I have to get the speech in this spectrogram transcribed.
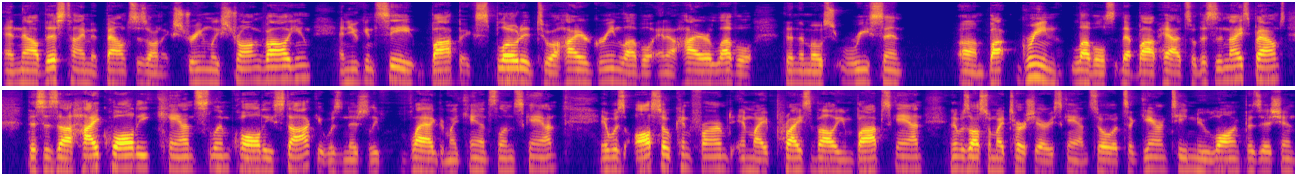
and now this time it bounces on extremely strong volume, and you can see BOP exploded to a higher green level and a higher level than the most recent um, BOP green levels that Bob had. So this is a nice bounce. This is a high quality can slim quality stock. It was initially flagged in my CAN Slim scan. It was also confirmed in my price volume BOP scan, and it was also my tertiary scan. So it's a guaranteed new long position.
